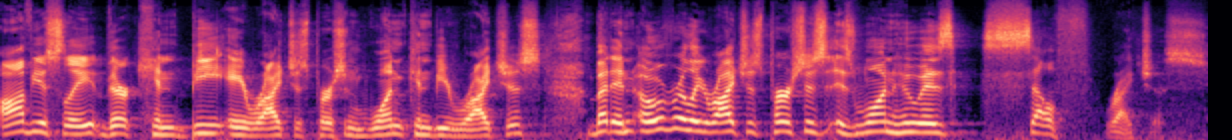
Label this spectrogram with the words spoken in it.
Obviously, there can be a righteous person. One can be righteous. But an overly righteous person is one who is self righteous.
